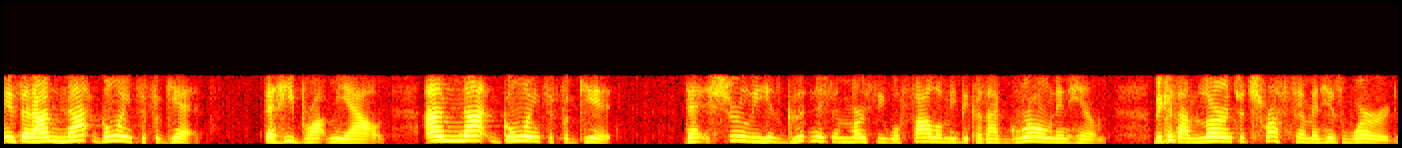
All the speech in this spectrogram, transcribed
Is that I'm not going to forget that he brought me out. I'm not going to forget that surely his goodness and mercy will follow me because I've grown in him because I've learned to trust him and his word,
